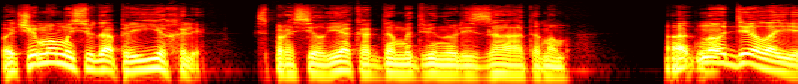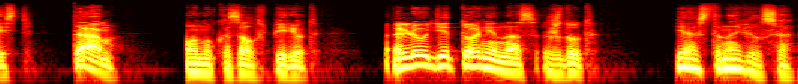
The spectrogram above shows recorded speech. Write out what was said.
«Почему мы сюда приехали?» — спросил я, когда мы двинулись за Адамом. «Одно дело есть. Там», — он указал вперед. «Люди Тони нас ждут». Я остановился.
